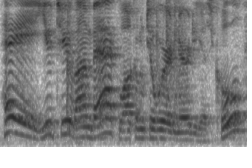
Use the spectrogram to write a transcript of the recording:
Hey YouTube, I'm back. Welcome to Where Nerdy is Cool.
